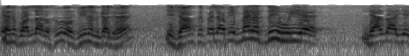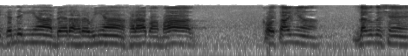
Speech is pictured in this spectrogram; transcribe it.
ان کو اللہ رسول اور زین ان کا جو ہے، یہ جان سے پہلے اب یہ محنت نہیں ہوئی ہے۔ لہذا یہ گندگیاں، بے رویاں خراب امال کوتاہیاں لغزشیں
